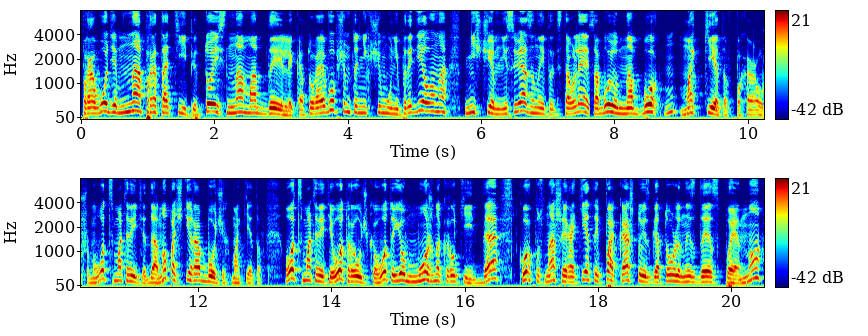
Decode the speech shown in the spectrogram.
проводим на прототипе, то есть на модели, которая в общем-то ни к чему не приделана, ни с чем не связана и представляет собой набор ну, макетов по-хорошему. Вот смотрите, да, но почти рабочих макетов. Вот смотрите, вот ручка, вот ее можно крутить, да, корпус нашей ракеты пока что изготовлен из ДСП, но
